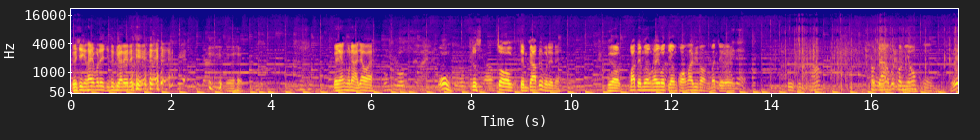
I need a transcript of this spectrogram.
เคยกินกันไทยไม่ได้กินเพื่อได้เลยเออได้ยังคุณอาเจ้าอะผมกิโลโอ้จะจอเต็มกราฟด้วยประเด็นเนี่ย เดี๋ยวมาแต่เมืองไทยมาเตรียมของมาพี่น้องมาเจอคือเขาข้าวเจ้าพวกข้าวเหนียวโอ้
